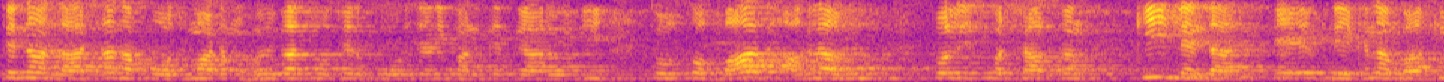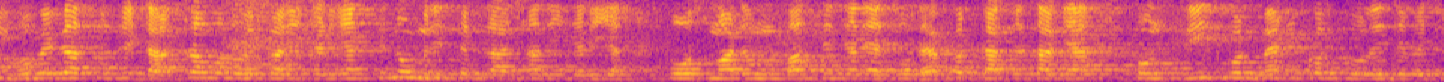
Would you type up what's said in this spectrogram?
ਤਿੰਨਾਂ ਲਾਸ਼ਾਂ ਦਾ ਪੋਸਟਮਾਰਟਮ ਹੋਏਗਾ ਤੇ ਉੱਥੇ ਰਿਪੋਰਟ ਜਿਹੜੀ ਬਣ ਕੇ ਤਿਆਰ ਹੋਏਗੀ। ਤੇ ਉਸ ਤੋਂ ਬਾਅਦ ਅਗਲਾ ਰੂਪ ਪੁਲਿਸ ਪ੍ਰਸ਼ਾਸਨ ਕੀ ਲੈਂਦਾ, ਇਹ ਦੇਖਣਾ ਬਾਕੀ ਹੋਵੇਗਾ, ਕਿਉਂਕਿ ਡਾਕਟਰਾਂ ਵੱਲੋਂ ਇੱਕ ਵਾਰੀ ਜਿਹੜੀਆਂ ਤਿੰਨੋਂ ਮ੍ਰਿਤਕ ਲਾਸ਼ਾਂ ਦੀ ਜਿਹੜੀ ਆ ਪੋਸਟਮਾਰਟਮ ਵਾਸਤੇ ਜਿਹੜਾ ਇੱਥੋਂ ਰੈਫਰ ਕਰ ਦਿੱਤਾ ਗਿਆ ਤੇ ਹੁਣ ਫਰੀਦਕੋਟ ਮੈਡੀਕਲ ਕਾਲਜ ਦੇ ਵਿੱਚ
